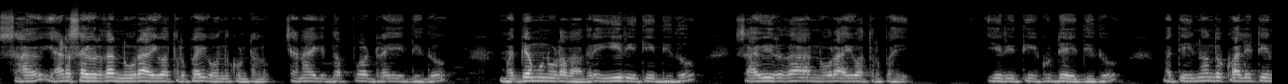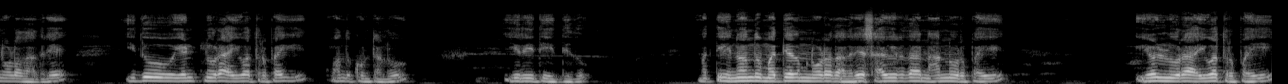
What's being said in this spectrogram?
ಸಾವ್ ಎರಡು ಸಾವಿರದ ನೂರ ಐವತ್ತು ರೂಪಾಯಿಗೆ ಒಂದು ಕುಂಟಲು ಚೆನ್ನಾಗಿ ದಪ್ಪ, ಡ್ರೈ ಇದ್ದಿದ್ದು. ಮಧ್ಯಮ ನೋಡೋದಾದರೆ ಈ ರೀತಿ ಇದ್ದಿದ್ದು. ಸಾವಿರದ ನೂರ ಐವತ್ತು ರೂಪಾಯಿ ಈ ರೀತಿ ಗುಡ್ಡೆ ಇದ್ದಿದ್ದು. ಮತ್ತು ಇನ್ನೊಂದು ಕ್ವಾಲಿಟಿ ನೋಡೋದಾದರೆ ಇದು ಎಂಟುನೂರ ಐವತ್ತು ರೂಪಾಯಿಗೆ ಒಂದು ಕುಂಟಲು ಈ ರೀತಿ ಇದ್ದಿದ್ದು. ಮತ್ತು ಇನ್ನೊಂದು ಮಧ್ಯಮ ನೋಡೋದಾದರೆ ಸಾವಿರದ ನಾನ್ನೂರು ರೂಪಾಯಿ, ಏಳ್ನೂರ ಐವತ್ತು ರೂಪಾಯಿ.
